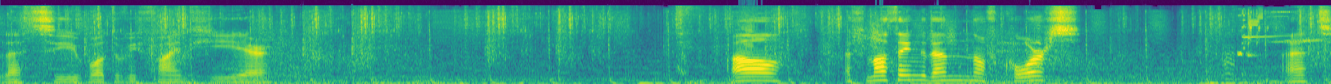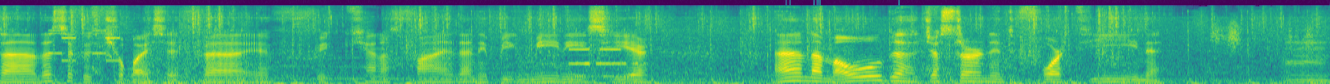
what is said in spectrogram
Let's see what do we find here. Well, if nothing, then of course that's uh, that's a good choice. If uh, if we cannot find any big minis here, and I'm old, just turned into 14. Mm.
